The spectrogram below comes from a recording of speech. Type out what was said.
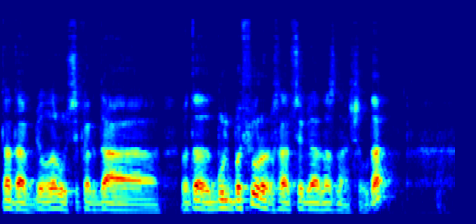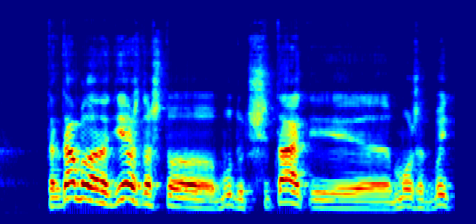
Тогда в Беларуси, когда вот этот бульбафюрер сам себя назначил, да? Тогда была надежда, что будут считать, и, может быть,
